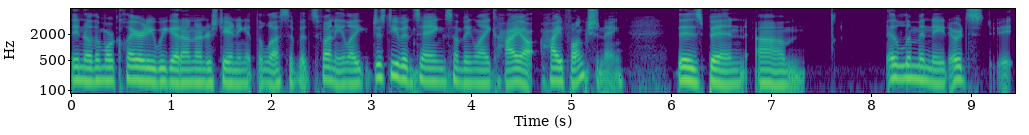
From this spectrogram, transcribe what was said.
you know the more clarity we get on understanding it the less of it's funny. Like just even saying something like high high functioning there's been um eliminate or it's it,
